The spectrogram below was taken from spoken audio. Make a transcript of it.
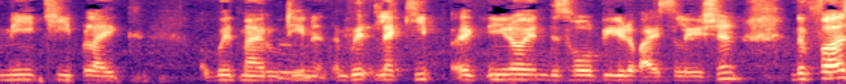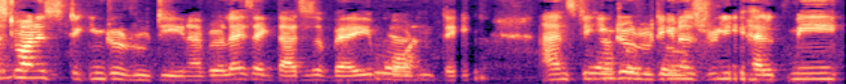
me keep like with my routine and with like keep you know in this whole period of isolation. The first one is sticking to a routine. I've realized like that is a very Yeah. important thing. And sticking Yeah, to a routine has really helped me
